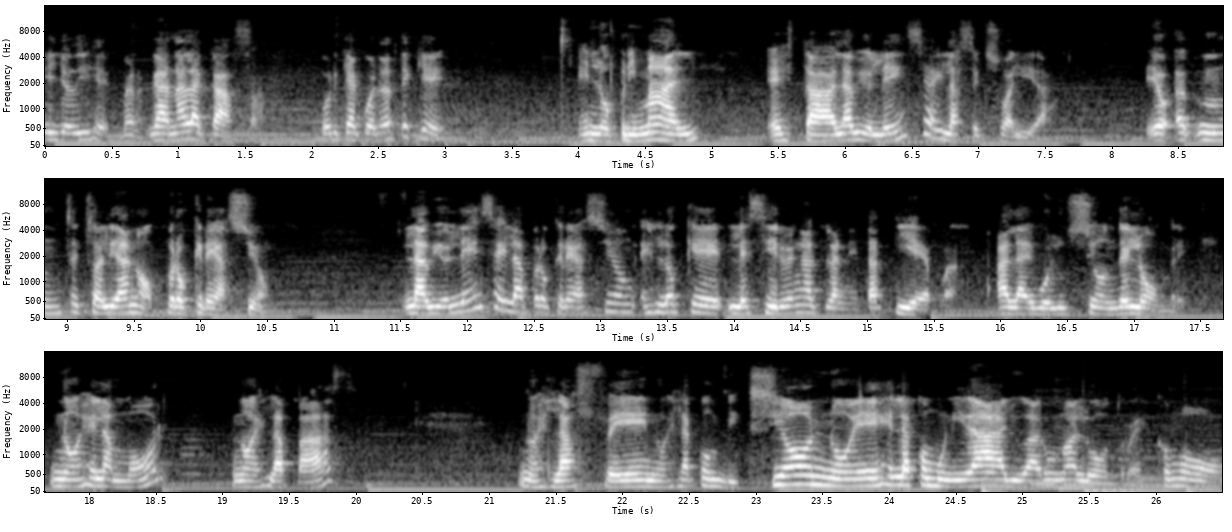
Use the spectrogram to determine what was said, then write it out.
y yo dije, bueno, gana la casa, porque acuérdate que en lo primal está la violencia y la sexualidad. Eh, mm, sexualidad no, procreación. La violencia y la procreación es lo que le sirven al planeta Tierra, a la evolución del hombre. No es el amor, no es la paz, no es la fe, no es la convicción, no es la comunidad ayudar uno al otro. Es como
